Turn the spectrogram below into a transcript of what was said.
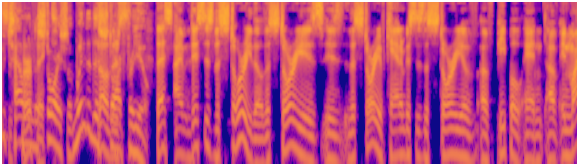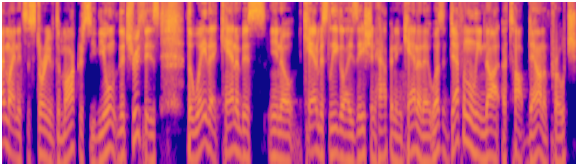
this. Telling the story. So when did this No, start for you? That's I'm this is the story though. The story is is the story of cannabis is the story of of people and of in my mind it's a story of democracy. The only the truth is the way that cannabis, you know, cannabis legalization happened in Canada, it wasn't definitely not a top down approach.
